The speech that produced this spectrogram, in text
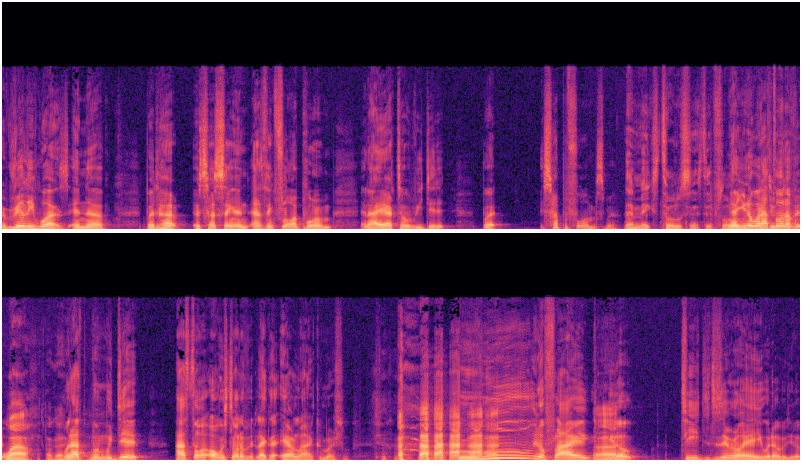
It really was. And uh, but her it's her singing. And I think Flora Purim and Airto redid it, but it's her performance, man. That makes total sense. That Florida. Now you know what I do- thought of it. Wow. Okay. When I when we did it, I thought always thought of it like an airline commercial. Ooh, ooh, you know, fly, Uh-huh. you know, T zero A, whatever. You know.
